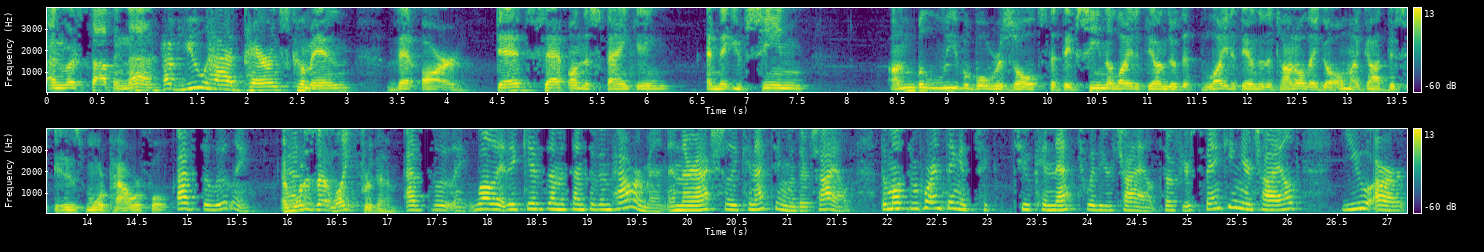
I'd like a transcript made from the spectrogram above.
and we're stopping that. Have you had parents come in that are dead set on the spanking and that you've seen unbelievable results that they've seen the light at the under the light at the end of the tunnel they go oh my god this is more powerful Absolutely. and what is that like for them Absolutely. Well, it, it gives them a sense of empowerment, and they're actually connecting with their child. The most important thing is to, to connect with your child. So if you're spanking your child, you are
